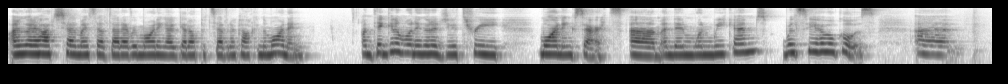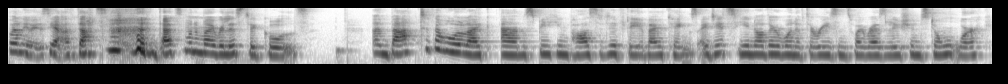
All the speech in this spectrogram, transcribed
I'm going to have to tell myself that every morning I get up at seven o'clock in the morning. I'm thinking I'm only going to do three morning starts. Um, and then one weekend we'll see how it goes. Um, but anyways, yeah, that's that's one of my realistic goals. And back to the whole like um speaking positively about things. I did see another one of the reasons why resolutions don't work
